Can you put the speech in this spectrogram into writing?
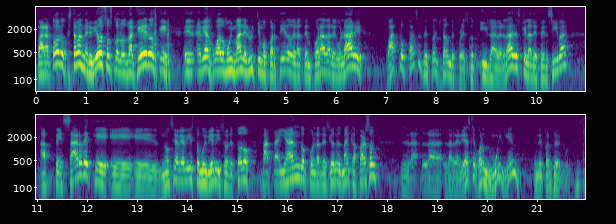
para todos los que estaban nerviosos con los vaqueros, que eh, habían jugado muy mal el último partido de la temporada regular, y cuatro pases de touchdown de Prescott. Y la verdad es que la defensiva, a pesar de que eh, eh, no se había visto muy bien y sobre todo batallando con las lesiones Micah Parsons, la, la- la realidad es que jugaron muy bien en el partido del lunes.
